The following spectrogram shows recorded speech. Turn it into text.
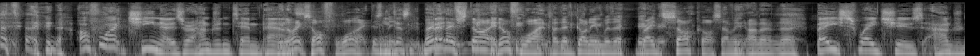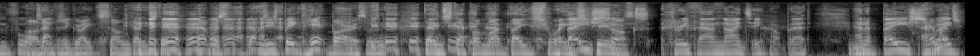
off-white chinos are 110 pounds. He likes off white, doesn't He he? doesn't- Maybe but- they've started off white, but they've gone in with a red sock or something. I don't know. Beige suede shoes 140. Oh, that was a great song. Don't step. that was that was his big hit, Boris. Wasn't it? Don't step on my beige suede beige shoes. Beige socks, three pound ninety, not bad, and a beige How suede. much?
